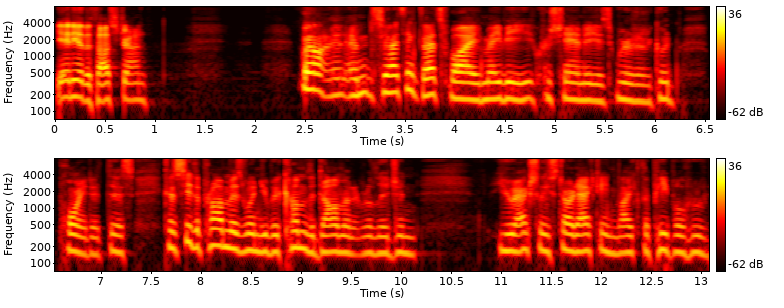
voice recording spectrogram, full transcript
Yeah, any other thoughts, John? Well, and, and see, I think that's why maybe Christianity is we're at a good point at this. Because see, the problem is when you become the dominant religion, you actually start acting like the people who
